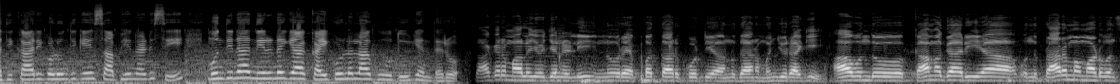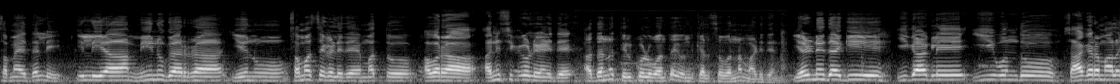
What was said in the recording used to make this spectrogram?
ಅಧಿಕಾರಿಗಳೊಂದಿಗೆ ಸಭೆ ನಡೆಸಿ ಮುಂದಿನ ನಿರ್ಣಯ ಕೈಗೊಳ್ಳಲಾಗುವುದು ಎಂದರು. ಸಾಗರಮಾಲಾ ಯೋಜನೆಯಲ್ಲಿ ಇನ್ನೂರ ಎಪ್ಪತ್ತಾರು ಕೋಟಿಯ ಅನುದಾನ ಮಂಜೂರಾಗಿ ಆ ಒಂದು ಕಾಮಗಾರಿಯ ಒಂದು ಪ್ರಾರಂಭ ಮಾಡುವ ಸಮಯದಲ್ಲಿ ಇಲ್ಲಿಯ ಮೀನುಗಾರರ ಏನು ಸಮಸ್ಯೆಗಳಿದೆ ಮತ್ತು ಅವರ ಅನಿಸಿಕೆಗಳು ಏನಿದೆ ಅದನ್ನು ತಿಳ್ಕೊಳ್ಳುವಂತ ಒಂದು ಕೆಲಸವನ್ನ ಮಾಡಿದ್ದೇನೆ. ಎರಡನೇದಾಗಿ ಈಗಾಗಲೇ ಈ ಒಂದು ಸಾಗರಮಾಲಾ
